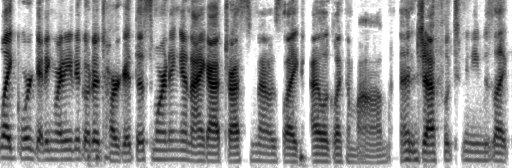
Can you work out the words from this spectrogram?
like were getting ready to go to Target this morning and I got dressed and I was like, I look like a mom. And Jeff looked at me and he was like,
